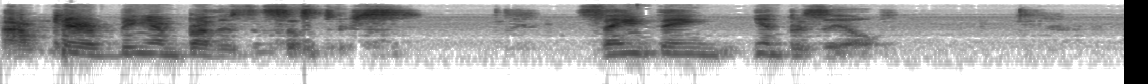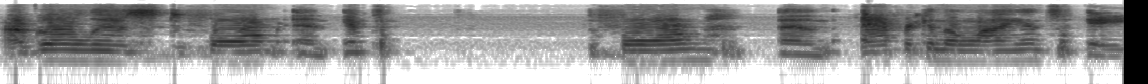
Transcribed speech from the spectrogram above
our Caribbean brothers and sisters. Same thing in Brazil. Our goal is to form an to form an African alliance, a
